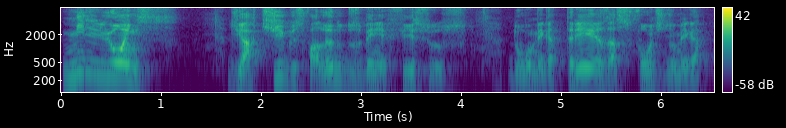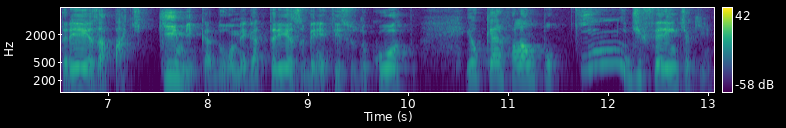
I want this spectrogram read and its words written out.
milhões de artigos falando dos benefícios do ômega 3, as fontes de ômega 3, a parte química do ômega 3, os benefícios no corpo. Eu quero falar um pouquinho diferente aqui.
